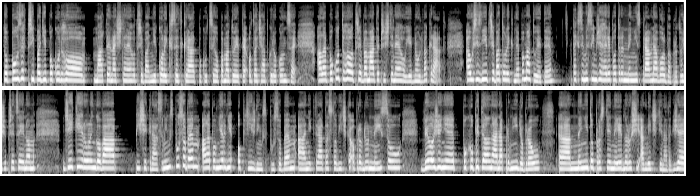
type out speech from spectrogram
To pouze v případě, pokud ho máte načteného třeba několik setkrát, pokud si ho pamatujete od začátku do konce. Ale pokud ho třeba máte přečteného jednou, dvakrát a už si z ní třeba tolik nepamatujete, tak si myslím, že Harry Potter není správná volba, protože přece jenom J.K. Rowlingová píše krásným způsobem, ale poměrně obtížným způsobem a některá ta slovíčka opravdu nejsou vyloženě pochopitelná na první dobrou. Není to prostě nejjednodušší angličtina, takže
